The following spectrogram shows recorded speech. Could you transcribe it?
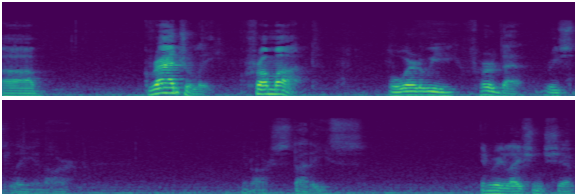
Uh, gradually, kramat. Well, where do we heard that recently in our in our studies in relationship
